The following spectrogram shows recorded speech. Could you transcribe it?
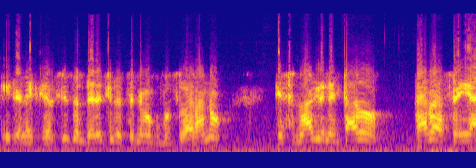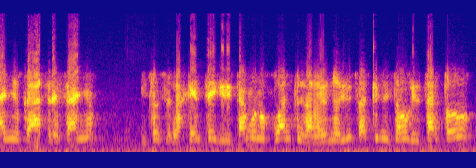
y del ejercicio del derecho que tenemos como ciudadanos, que se nos ha violentado cada seis años, cada tres años. Entonces la gente gritamos unos cuantos la mayoría no grita. Aquí necesitamos gritar todo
